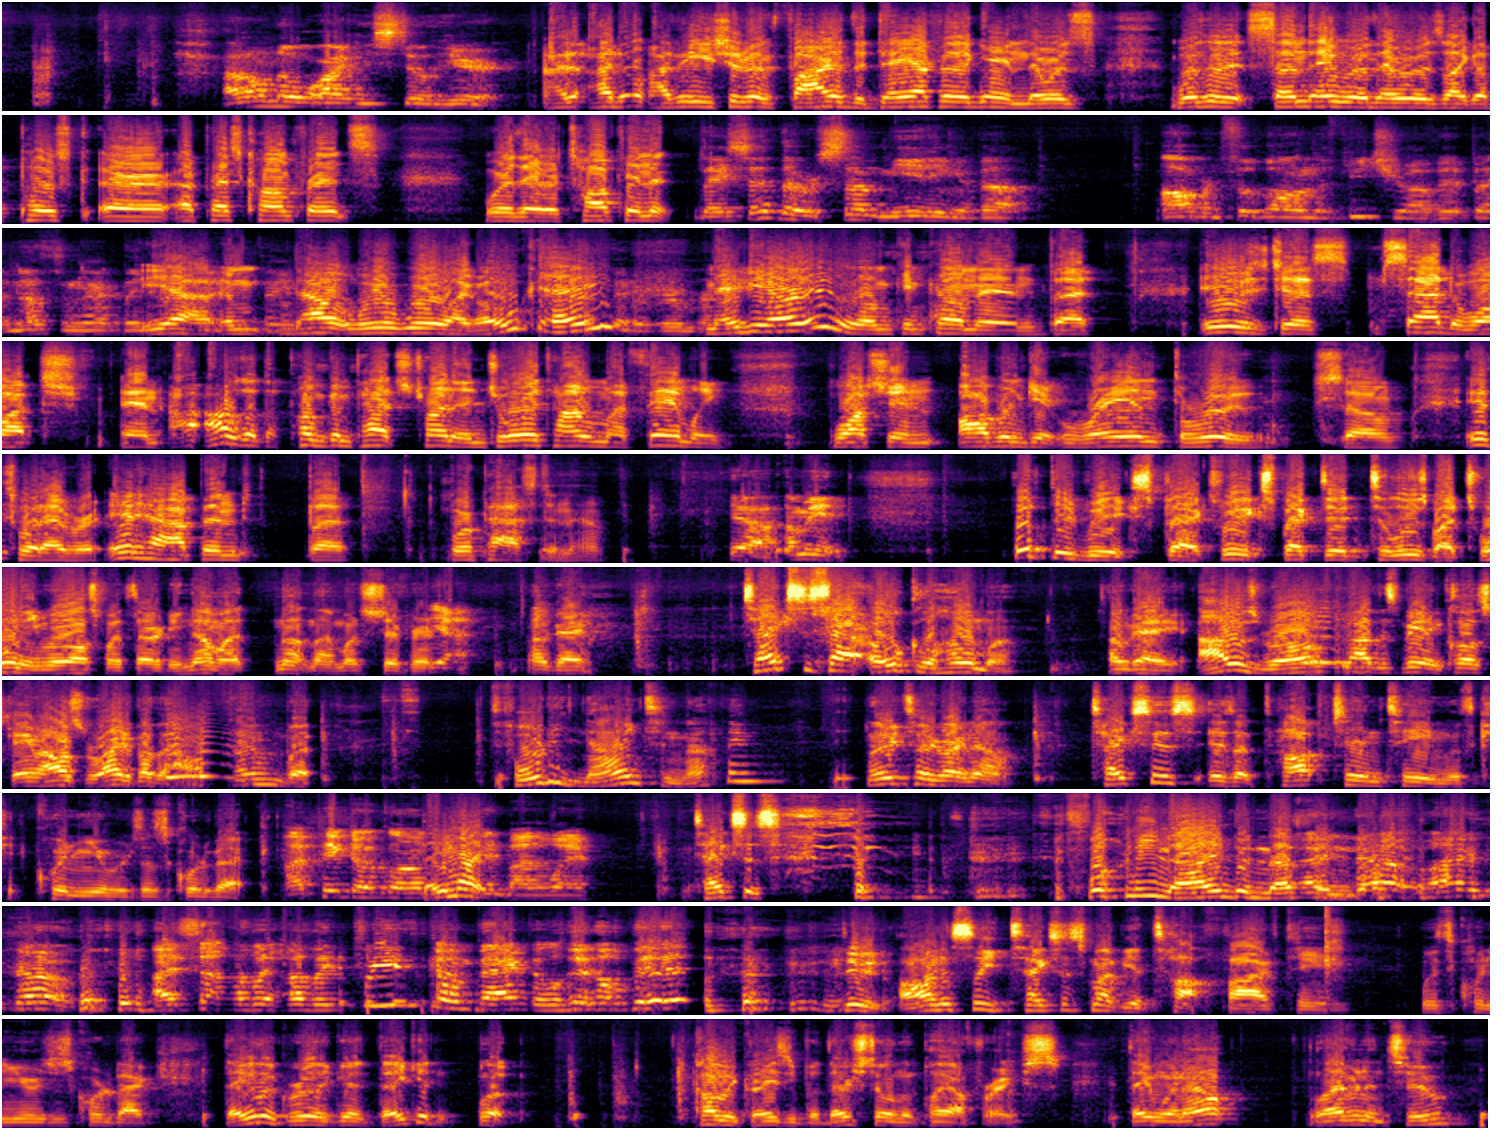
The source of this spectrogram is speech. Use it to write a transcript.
I don't know why he's still here. I, I don't. I think he should have been fired the day after the game. There was wasn't it Sunday where there was like a post or a press conference where they were talking. They said there was some meeting about Auburn football and the future of it, but nothing that they Yeah, and that we, we were like, okay, Been a rumor. maybe our interim can come in, but it was just sad to watch. And I, I was at the pumpkin patch trying to enjoy time with my family, watching Auburn get ran through. So it's whatever. It happened, but we're past it now. Yeah, I mean, what did we expect? We expected to lose by 20. We lost by 30. Not much, not that much different. Yeah. Okay. Texas at Oklahoma. Okay, I was wrong about this being a close game. I was right about the outcome, but 49 to nothing? Let me tell you right now. Texas is a top 10 team with Qu- Quinn Ewers as a quarterback. I picked Oklahoma They might- win, by the way. Texas 49 to I nothing. know, I know. I saw. I was like, I was like, please come back a little bit. Dude, honestly, Texas might be a top 5 team with Quinn Ewers as quarterback. They look really good. They could look call me crazy, but they're still in the playoff race. They went out 11 and 2.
